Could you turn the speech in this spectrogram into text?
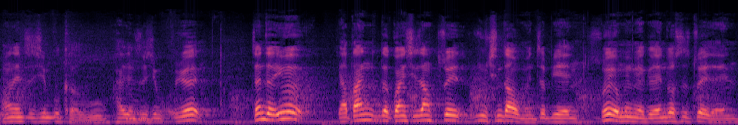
防人之心不可无，害人之心，我觉得真的因为。亚当的关系让罪入侵到我们这边，所以我们每个人都是罪人。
